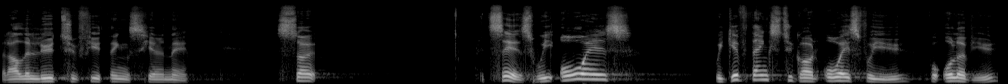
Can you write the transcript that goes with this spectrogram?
But I'll allude to a few things here and there. So it says, We always, we give thanks to God always for you, for all of you,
